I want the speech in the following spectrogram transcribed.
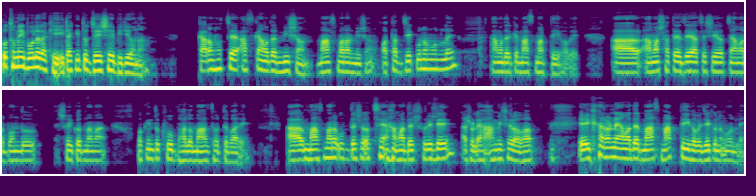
প্রথমেই বলে রাখি, এটা কিন্তু যেই সেই ভিডিও না। কারণ হচ্ছে আজকে আমাদের মিশন মাছ মারার মিশন অর্থাৎ যে কোনো মূল্যে আমাদেরকে মাছ মারতেই হবে। আর আমার সাথে যে আছে, সে হচ্ছে আমার বন্ধু সৈকত মামা। ও কিন্তু খুব ভালো মাছ ধরতে পারে। আর মাছ মারার উদ্দেশ্য হচ্ছে আমাদের শরীরে আসলে আমিষের অভাব। এই কারণে আমাদের মাছ মারতেই হবে যে কোনো মূল্যে।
